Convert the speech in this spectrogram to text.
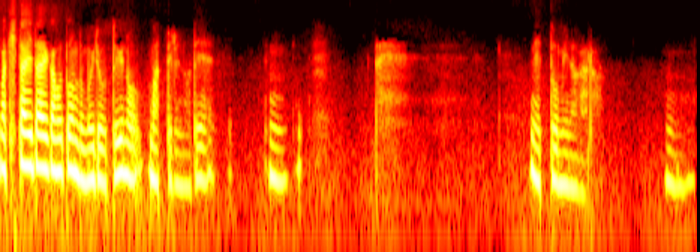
まあ、期待代がほとんど無料というのを待ってるので、うん。ネットを見ながら。うん。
